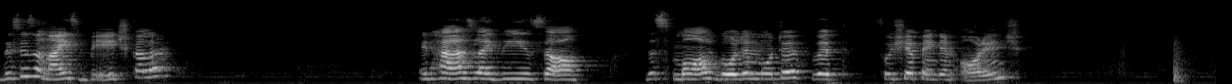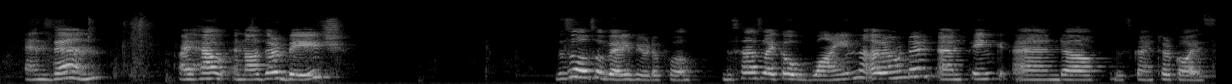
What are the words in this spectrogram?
This is a nice beige color. It has like these, uh, the small golden motif with fuchsia pink and orange. And then I have another beige. This is also very beautiful. This has like a wine around it and pink and uh, this kind of turquoise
